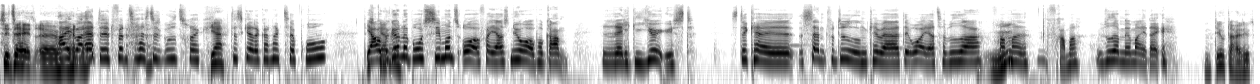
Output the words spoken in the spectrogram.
citat. Øh, Ej, men- hvor er det et fantastisk udtryk. Ja. Det skal jeg da godt nok til at bruge. det Jeg har jo begyndt at bruge Simons ord fra jeres nye program religiøst. Så det kan, sandt for dyden, kan være det ord, jeg tager videre fra Mhm. mig, fra mig, videre med mig i dag. Det er jo dejligt.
